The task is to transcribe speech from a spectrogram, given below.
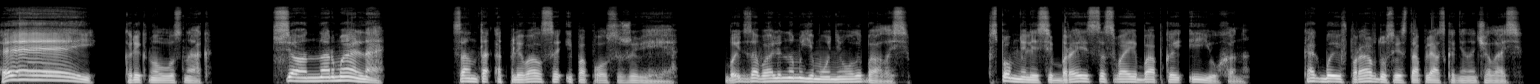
«Эй!» — крикнул Луснак. «Всё нормально!» Санта отплевался и пополз живее. Быть заваленным ему не улыбалось. Вспомнились и Брейс со своей бабкой и Юхан. Как бы и вправду свистопляска не началась.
